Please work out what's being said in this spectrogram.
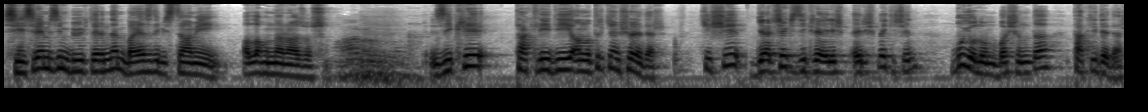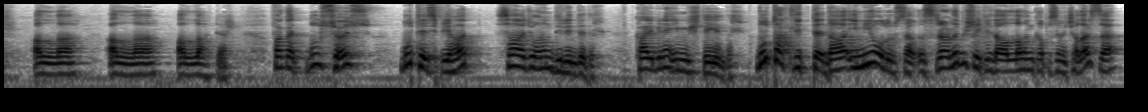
Silsilemizin büyüklerinden Bayezid Bistami. Allah ondan razı olsun. Zikri taklidiyi anlatırken şöyle der. Kişi gerçek zikre eriş- erişmek için bu yolun başında taklit eder. Allah, Allah, Allah der. Fakat bu söz, bu tesbihat sadece onun dilindedir. Kalbine inmiş değildir. Bu taklitte daimi olursa, ısrarlı bir şekilde Allah'ın kapısını çalarsa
